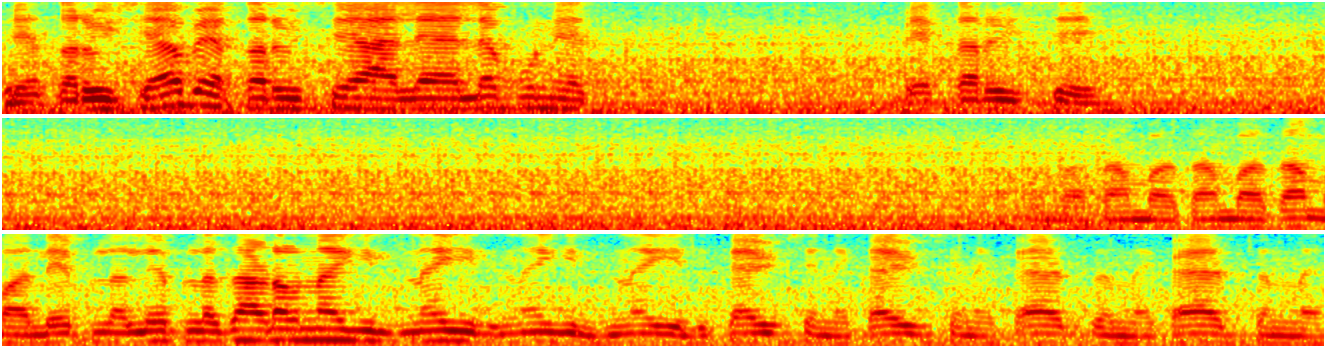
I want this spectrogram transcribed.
बेकार विषय बेकार विषय. आल्या आल्या पुण्यात. बेकार विषय. थांबा थांबा थांबा थांबा. लेपला लेपला झाडावर नाही गेली नाही गेली नाही गेली नाही गेली. काय विषय नाही काय विषय नाही काय अडचण नाही काय अडचण नाही.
